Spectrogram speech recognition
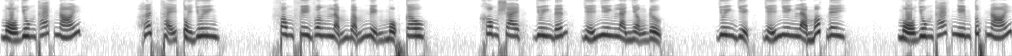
Mộ Dung Thác nói, hết thảy tùy duyên. Phong Phi Vân lẩm bẩm niệm một câu. Không sai, duyên đến, dĩ nhiên là nhận được. Duyên diệt, dĩ nhiên là mất đi. Mộ Dung Thác nghiêm túc nói.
